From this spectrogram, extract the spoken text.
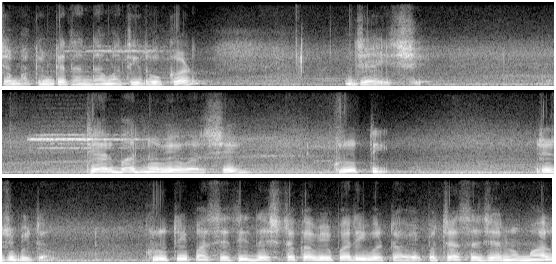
જમા. કેમ કે ધંધામાંથી રોકડ જાય છે. ત્યારબાદનો વ્યવહાર છે કૃતિ. જોજો બેટા, કૃતિ પાસેથી દસ ટકા વેપારી વટાવે. પચાસ હજારનો માલ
